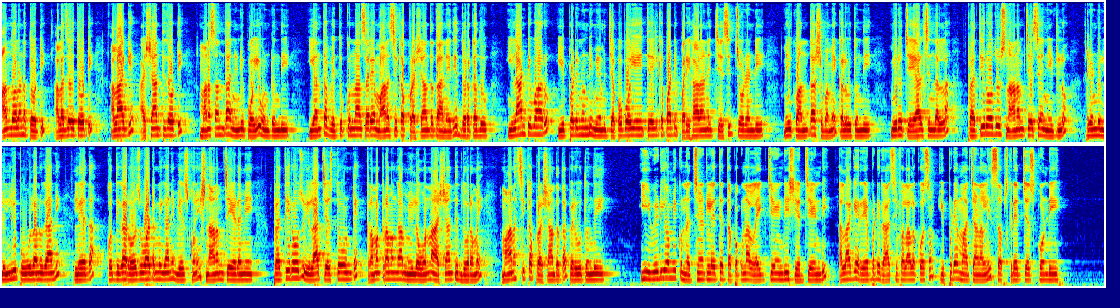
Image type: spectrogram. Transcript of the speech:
ఆందోళనతోటి అలజడితోటి అలాగే అశాంతితోటి మనసంతా నిండిపోయి ఉంటుంది. ఎంత వెతుక్కున్నా సరే మానసిక ప్రశాంతత అనేది దొరకదు. ఇలాంటి వారు ఇప్పటి నుండి మేము చెప్పబోయే తేలికపాటి పరిహారాన్ని చేసి చూడండి. మీకు అంతా శుభమే కలుగుతుంది. మీరు చేయాల్సిందల్లా ప్రతిరోజు స్నానం చేసే నీటిలో రెండు లిల్లీ పువ్వులను కానీ లేదా కొద్దిగా రోజు వాటర్ని కానీ వేసుకొని స్నానం చేయడమే. ప్రతిరోజు ఇలా చేస్తూ ఉంటే క్రమక్రమంగా మీలో ఉన్న అశాంతి దూరమై మానసిక ప్రశాంతత పెరుగుతుంది. ఈ వీడియో మీకు నచ్చినట్లయితే తప్పకుండా లైక్ చేయండి షేర్ చేయండి. అలాగే రేపటి రాశి ఫలాల కోసం ఇప్పుడే మా ఛానల్ని సబ్స్క్రైబ్ చేసుకోండి.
